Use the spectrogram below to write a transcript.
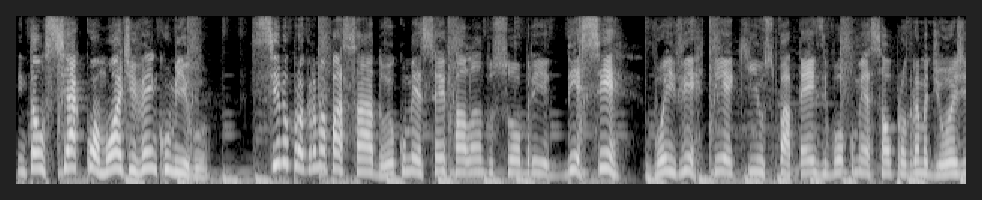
Então se acomode e vem comigo. Se no programa passado eu comecei falando sobre DC, vou inverter aqui os papéis e vou começar o programa de hoje,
